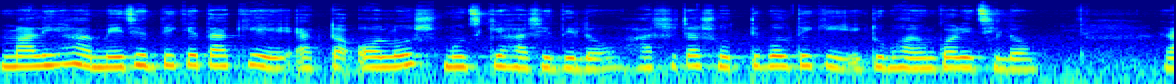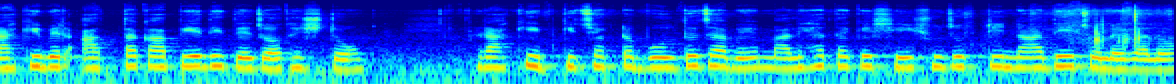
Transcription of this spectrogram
মালিহা মেঝের দিকে তাকিয়ে একটা অলস মুচকে হাসি দিল। হাসিটা সত্যি বলতে কি একটু ভয়ঙ্করই ছিল। রাকিবের আত্মা কাঁপিয়ে দিতে যথেষ্ট। রাকিব কিছু একটা বলতে যাবে, মালিহা তাকে সেই সুযোগটি না দিয়ে চলে গেল।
